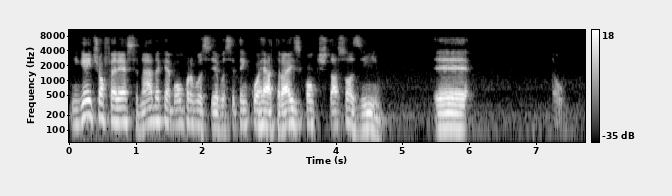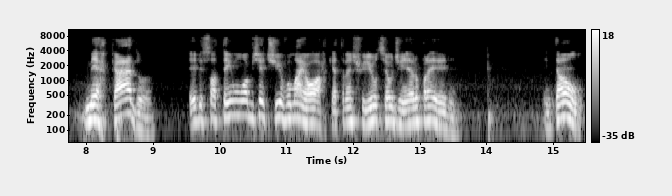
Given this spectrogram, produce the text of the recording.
Ninguém te oferece nada que é bom para você. Você tem que correr atrás e conquistar sozinho. É... O mercado ele só tem um objetivo maior, que é transferir o seu dinheiro para ele. Então,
